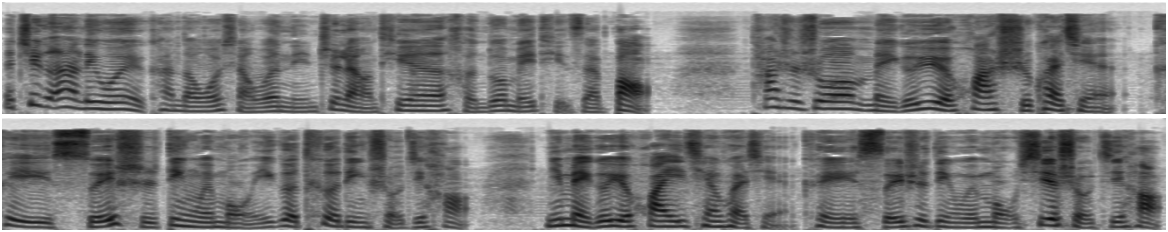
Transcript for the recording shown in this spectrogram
哎，这个案例我也看到，我想问您，这两天很多媒体在报，他是说每个月花十块钱可以随时定位某一个特定手机号，你每个月花一千块钱可以随时定位某些手机号。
